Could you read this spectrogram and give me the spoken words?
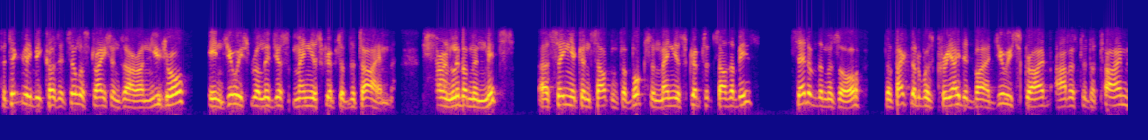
particularly because its illustrations are unusual in Jewish religious manuscripts of the time. Sharon Liberman Mintz, a senior consultant for books and manuscripts at Sotheby's, said of the Mahzor the fact that it was created by a Jewish scribe artist at a time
